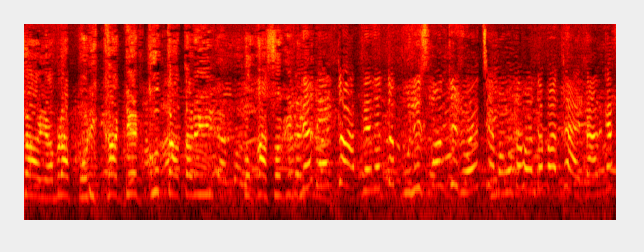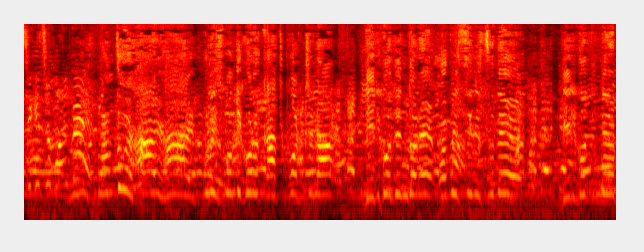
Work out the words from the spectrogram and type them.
চাই। আমরা পরীক্ষার ডেট খুব তাড়াতাড়ি প্রকাশ হোক আপনাদের তো আপনাদের তো পুলিশ মন্ত্রী রয়েছে মমতা বন্দ্যোপাধ্যায় তার কাছে কিছু বলবে কিন্তু হাই পুলিশ কোনো কাজ করছে না। দীর্ঘদিন ধরে ওবিসি ইস্যুতে দীর্ঘদিন ধরে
